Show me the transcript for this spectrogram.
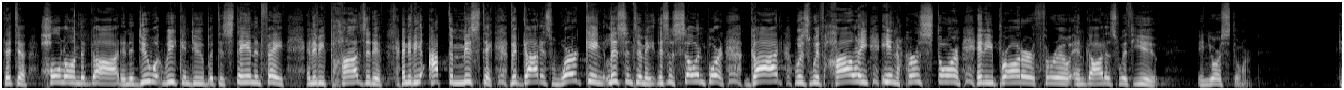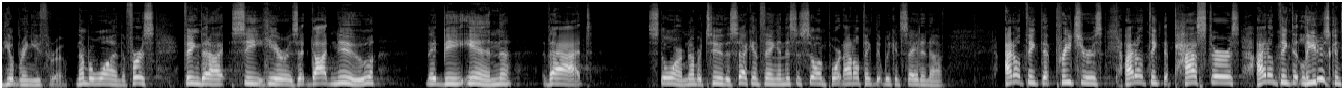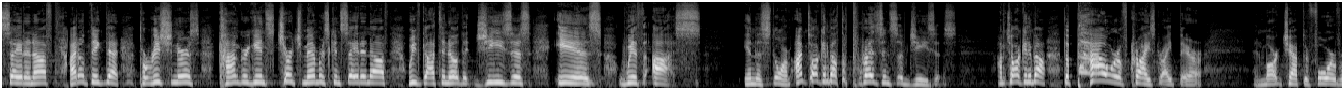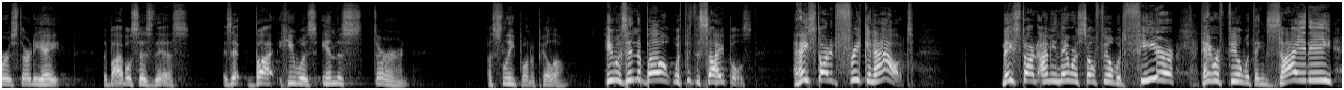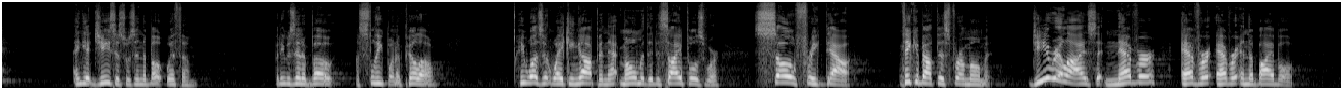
that to hold on to God and to do what we can do, but to stand in faith and to be positive and to be optimistic that God is working. Listen to me, this is so important. God was with Holly in her storm and He brought her through, and God is with you in your storm, and He'll bring you through. Number one, the first thing that I see here is that God knew they'd be in that storm. Number two, the second thing, and this is so important, I don't think that we can say it enough. I don't think that preachers, I don't think that pastors, I don't think that leaders can say it enough. I don't think that parishioners, congregants, church members can say it enough. We've got to know that Jesus is with us in the storm. I'm talking about the presence of Jesus. I'm talking about the power of Christ right there. In Mark chapter 4, verse 38, the Bible says this is that, but he was in the stern, asleep on a pillow. He was in the boat with the disciples. And they started freaking out. They started, I mean, they were so filled with fear, they were filled with anxiety, and yet Jesus was in the boat with them. But he was in a boat, asleep on a pillow. He wasn't waking up. In that moment, the disciples were so freaked out. Think about this for a moment. Do you realize that never, ever, ever in the Bible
